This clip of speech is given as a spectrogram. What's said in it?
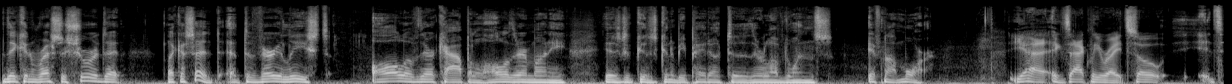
they can rest assured that like I said, at the very least, all of their capital, all of their money is, is going to be paid out to their loved ones, if not more. Yeah, exactly right. So it's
